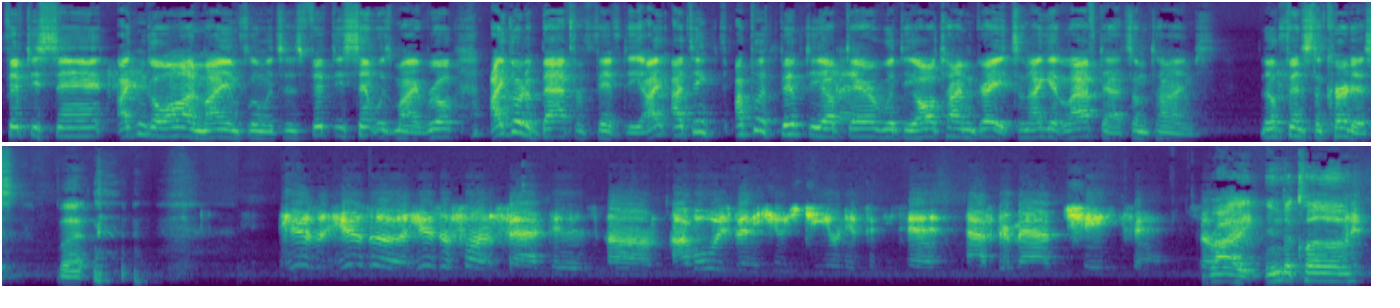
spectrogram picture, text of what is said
Fifty Cent. I can go on my influences. Fifty Cent was my real. I go to bat for Fifty. I, I think I put Fifty up there with the all time greats, and I get laughed at sometimes. No offense to Curtis, but a here's a fun fact is um, I've always been a huge G Unit 50 Cent Aftermath Shady fan. So right in the club. Like,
